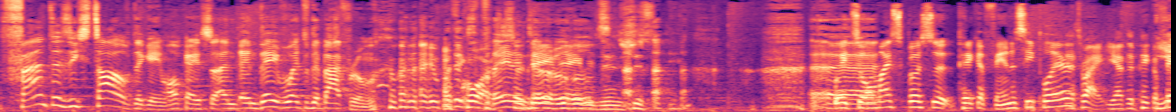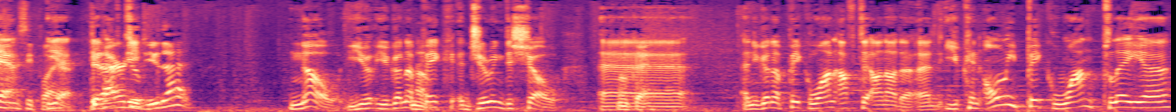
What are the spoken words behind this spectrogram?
fantasy style of the game. Okay, so and, and Dave went to the bathroom when I was of course. explaining so the rules. just... Wait, so am I supposed to pick a fantasy player? That's right. You have to pick a yeah, fantasy player. Yeah. Did I already to... do that? No, you, you're gonna no. pick during the show. Uh, okay. And you're gonna pick one after another, and you can only pick one player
